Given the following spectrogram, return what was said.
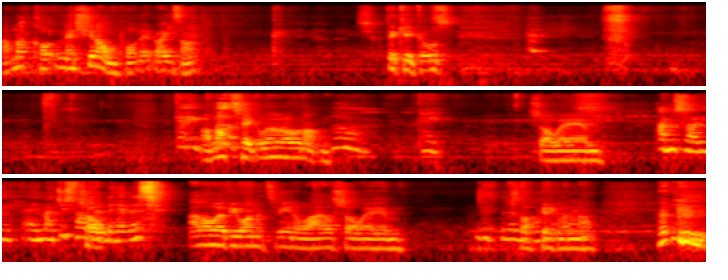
I'm not cutting this, you know, I'm putting it right on. The giggles. Okay. I'm not tickling it or nothing. Oh, okay. So, um, I'm sorry. Um, I just felt So- a bit nervous. hello everyone, it's been a while, so um, It's been a stop giggling now.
